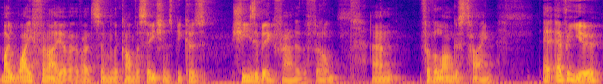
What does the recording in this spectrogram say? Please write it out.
my wife and I have, have had similar conversations because she's a big fan of the film, and for the longest time, every year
